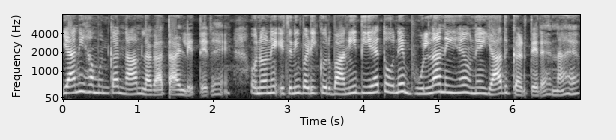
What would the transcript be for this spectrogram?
यानी हम उनका नाम लगातार लेते रहें। उन्होंने इतनी बड़ी कुर्बानी दी है तो उन्हें भूलना नहीं है, उन्हें याद करते रहना है।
